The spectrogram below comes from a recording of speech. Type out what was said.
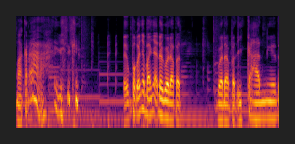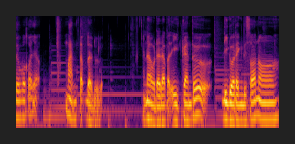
makan ah. Pokoknya banyak dah gue dapat gue dapat ikan gitu pokoknya mantep dah dulu nah udah dapat ikan tuh digoreng di sono.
